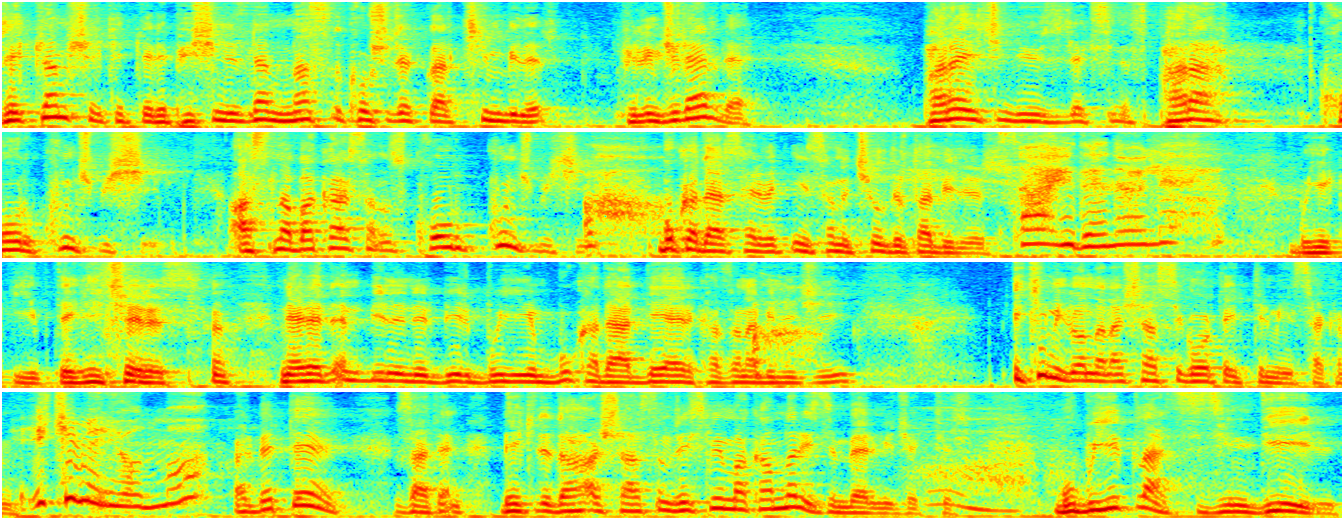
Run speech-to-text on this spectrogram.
Reklam şirketleri peşinizden nasıl koşacaklar kim bilir. Filmciler de. Para içinde yüzeceksiniz. Para. Korkunç bir şey. Aslına bakarsanız korkunç bir şey. Bu kadar servet insanı çıldırtabilir. Sahiden öyle Bıyık deyip de geçeriz. Nereden bilinir bir bıyığın bu kadar değer kazanabileceği? 2 milyondan aşağı sigorta ettirmeyin sakın. İki milyon mu? Elbette. Zaten belki de daha aşağısını resmi makamlar izin vermeyecektir. Bu bıyıklar sizin değil.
